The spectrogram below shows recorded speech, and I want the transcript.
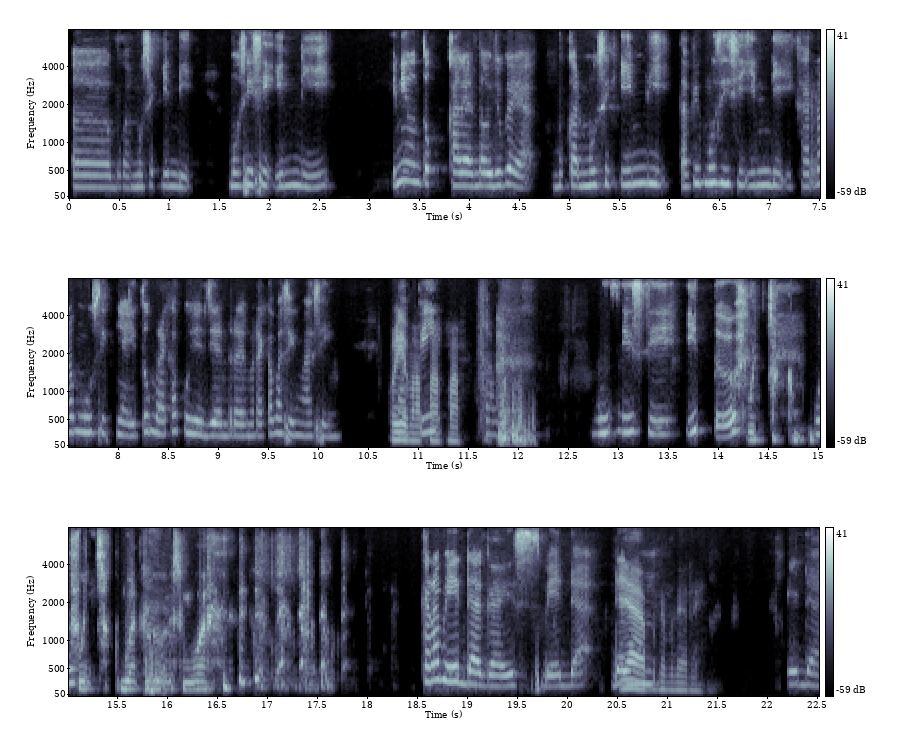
eh, bukan musik indie musisi indie ini untuk kalian tahu juga ya bukan musik indie tapi musisi indie karena musiknya itu mereka punya genre mereka masing-masing Oh iya maaf Tapi- maaf maaf. musisi itu Pucak, pucak buat lu semua. karena beda guys beda dan Iya benar-benar. beda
